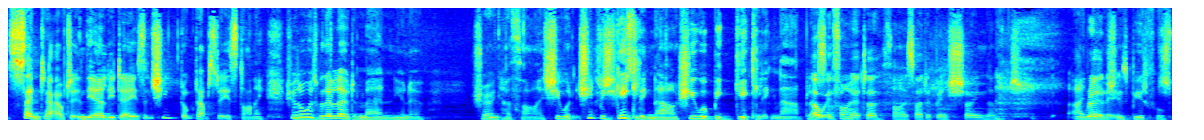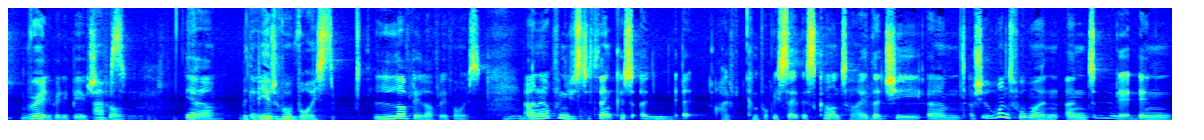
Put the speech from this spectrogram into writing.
sent out in the early days, and she looked absolutely stunning. She was always with a load of men, you know, showing her thighs. She would. She'd be giggling now. She would be giggling now. bless Oh, if I had her thighs, I'd have been shown them. I really, she was beautiful, She's really, really beautiful. absolutely Yeah, with yeah. a beautiful voice. Lovely, lovely voice. And I often used to think, because I, uh, mm. uh, I can probably say this, can't I, that she um, oh, she's a wonderful woman, and mm. i in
